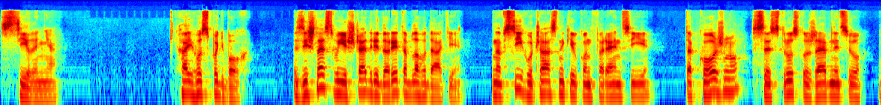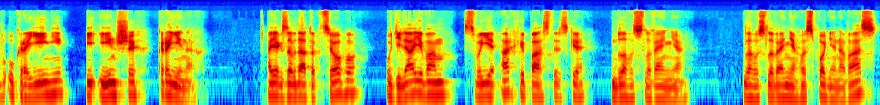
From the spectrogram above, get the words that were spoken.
зцілення. Хай Господь Бог зійшле свої щедрі дари та благодаті на всіх учасників конференції та кожну сестру служебницю в Україні і інших країнах. А як завдаток цього уділяє вам своє архипастерське благословення. Благословення Господнє на вас,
